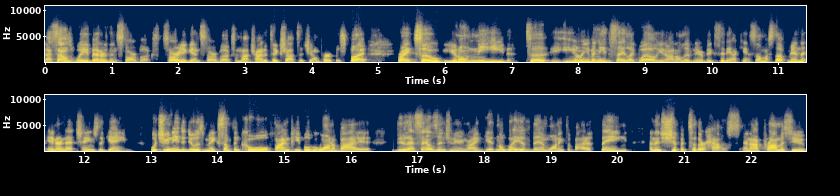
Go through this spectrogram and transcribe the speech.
that sounds way better than Starbucks. Sorry again, Starbucks. I'm not trying to take shots at you on purpose, but right. So you don't need to, you don't even need to say, like, well, you know, I don't live near a big city. I can't sell my stuff. Man, the internet changed the game. What you need to do is make something cool, find people who want to buy it, do that sales engineering, right? Get in the way of them wanting to buy a thing and then ship it to their house. And I promise you,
